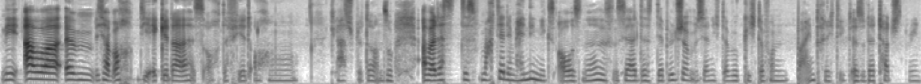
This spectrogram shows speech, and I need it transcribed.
nee, aber ähm, ich habe auch die Ecke, da ist auch, da fehlt auch ein Glassplitter und so. Aber das, das macht ja dem Handy nichts aus, ne? Das ist ja, das, der Bildschirm ist ja nicht da wirklich davon beeinträchtigt, also der Touchscreen.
